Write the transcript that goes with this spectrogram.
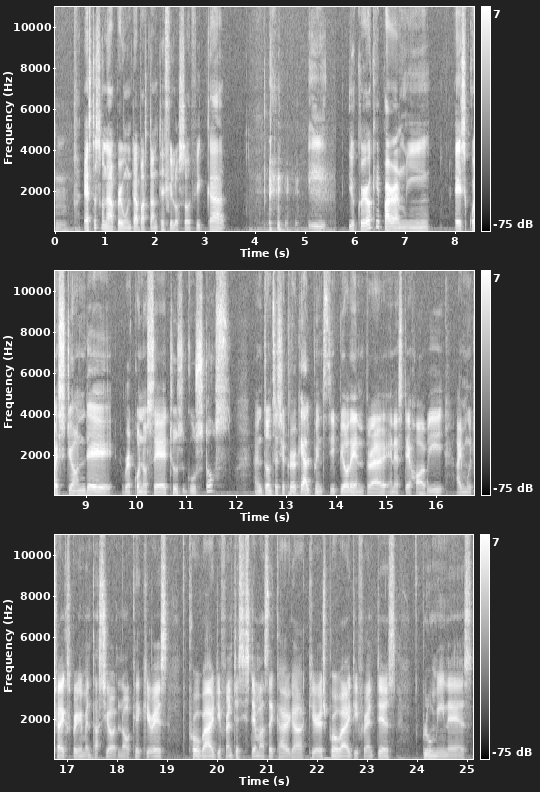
Hmm. Esta es una pregunta bastante filosófica y yo creo que para mí es cuestión de reconocer tus gustos. Entonces yo creo que al principio de entrar en este hobby hay mucha experimentación, ¿no? Que quieres probar diferentes sistemas de carga, quieres probar diferentes plumines,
